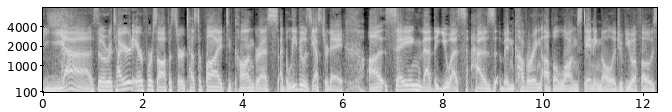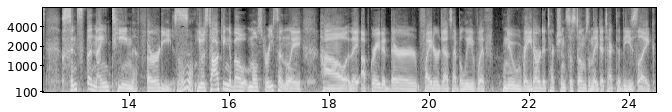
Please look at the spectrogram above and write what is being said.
Yeah. So a retired Air Force officer testified to Congress, I believe it was yesterday, uh, saying that the U.S. has been covering up a long-standing knowledge of UFOs since the 1930s. Oh. He was talking about most recently how they upgraded their fighter jets, I believe, with new radar detection systems, and they detected these like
